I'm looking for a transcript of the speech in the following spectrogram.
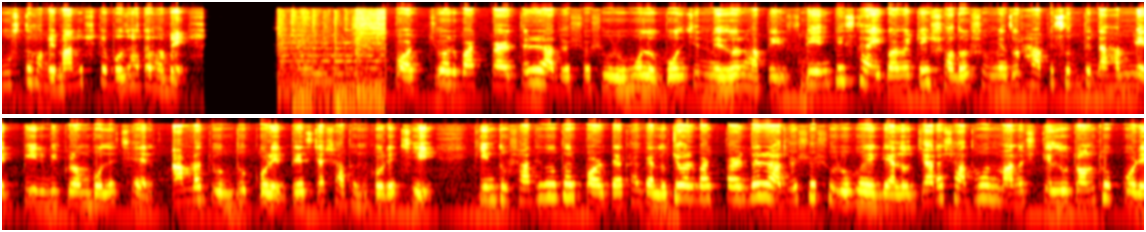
বুঝতে হবে, মানুষকে বোঝাতে হবে। পর চোর বাটপাড়াদের রাজস্ব শুরু হলো, বলছেন মেজর হাফিজ। বিএনপি স্থায়ী কমিটির সদস্য মেজর হাফিজ উদ্দিন আহমেদ, বীর বিক্রম বলেছেন, আমরা যুদ্ধ করে দেশটা সাধন করেছি। কিন্তু স্বাধীনতার পর দেখা গেল চোর বাটপাড়দের রাজস্ব শুরু হয়ে গেল। যারা সাধারণ মানুষকে লুটন্ঠ করে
